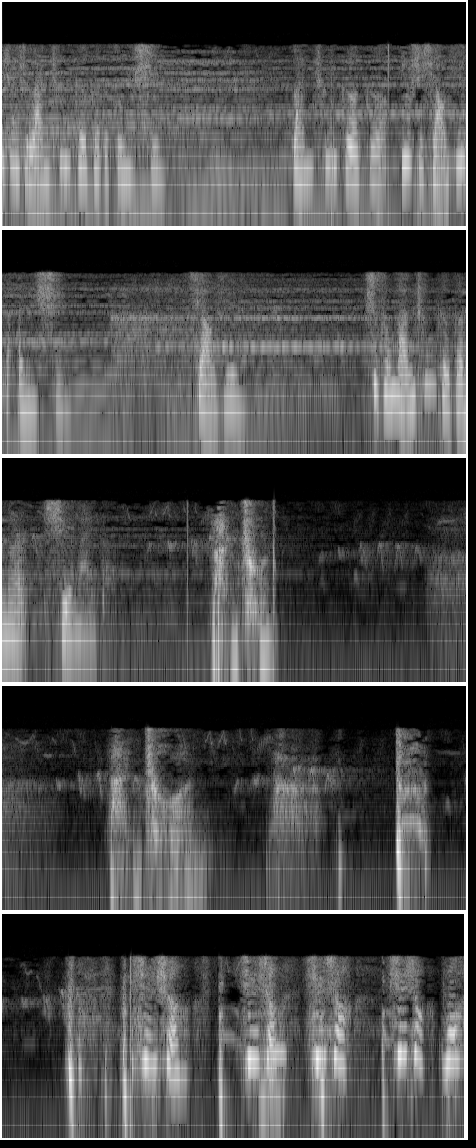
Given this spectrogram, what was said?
先生是兰春哥哥的宗师，兰春哥哥又是小月的恩师，小月是从兰春哥哥那儿学来的。兰春，兰春，先生，先生，先生，先生，我，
